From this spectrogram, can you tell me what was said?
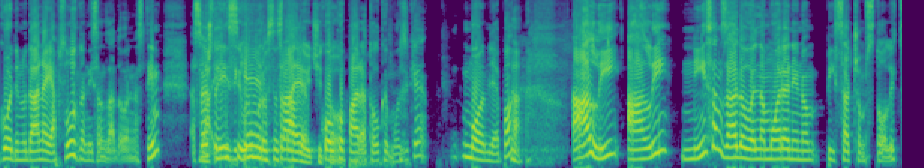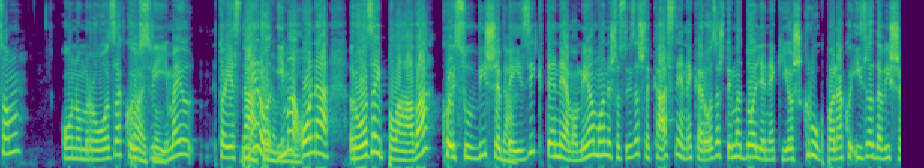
godinu dana i apsolutno nisam zadovoljna s tim. Sve što je iz Ikea traje koliko para, toliko muzike. Molim lijepo. Ali, ali nisam zadovoljna Moraninom pisačom stolicom, onom roza koju svi imaju. To jest, da, ima ona roza i plava koji su više basic, te nemamo. Mi imamo one što su izašle kasnije, neka roza što ima dolje neki još krug, pa onako izgleda više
